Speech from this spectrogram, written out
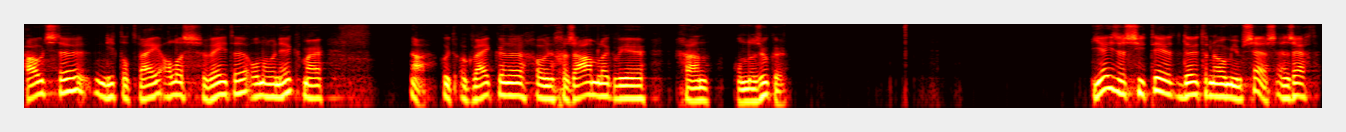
oudste. Niet dat wij alles weten, Onno en ik, maar nou goed, ook wij kunnen gewoon gezamenlijk weer gaan onderzoeken. Jezus citeert Deuteronomium 6 en zegt:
